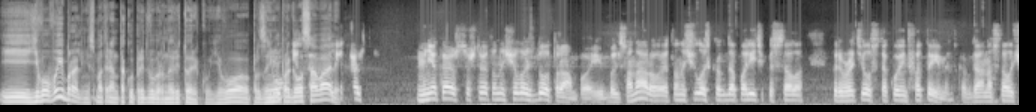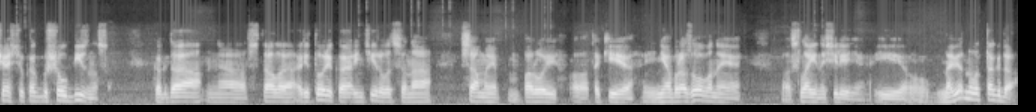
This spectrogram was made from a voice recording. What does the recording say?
и его выбрали, несмотря на такую предвыборную риторику, его за него ну, проголосовали. Мне кажется, мне кажется, что это началось до Трампа и Больсонару. Это началось, когда политика стала превратилась в такой infotainment, когда она стала частью как бы шоу-бизнеса когда э, стала риторика ориентироваться на самые порой э, такие необразованные э, слои населения. И, наверное, вот тогда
